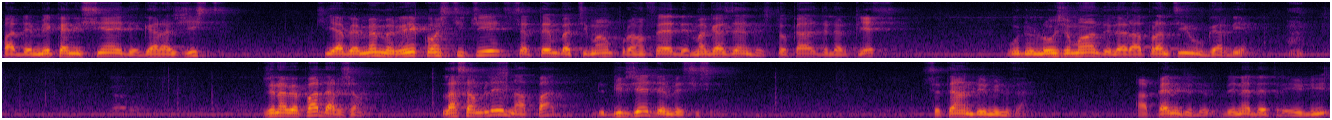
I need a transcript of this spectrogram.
par des mécaniciens et des garagistes qui avaient même reconstitué certains bâtiments pour en faire des magasins de stockage de leurs pièces ou de logement de leurs apprentis ou gardiens. Je n'avais pas d'argent. L'Assemblée n'a pas de budget d'investissement. C'était en 2020. À peine je venais d'être élu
